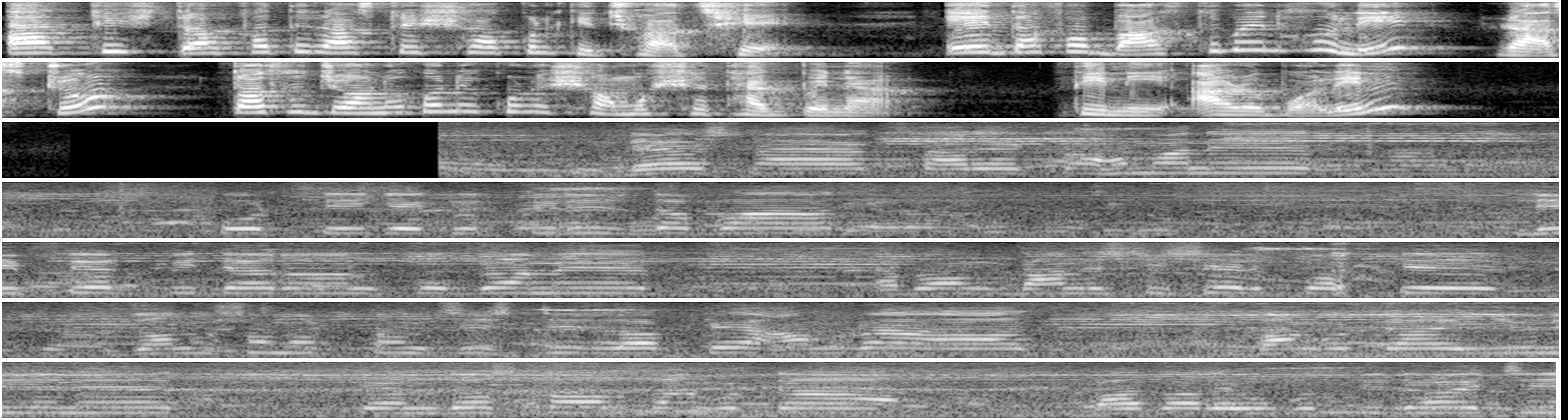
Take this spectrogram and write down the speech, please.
একত্রিশ দফাতে রাষ্ট্রের সকল কিছু আছে। এই দফা বাস্তবায়ন হলে রাষ্ট্র তথা জনগণের কোনো সমস্যা থাকবে না। তিনি আরও বলেন তারেক রহমানের কর্তৃক একত্রিশ দফা লিফলেট বিতরণ প্রোগ্রামের এবং দানশিসের পক্ষে জনসমর্থন সৃষ্টির লক্ষ্যে আমরা আজ বাঙ্গুরডা ইউনিয়নের কেন্দ্রস্থল বাঙ্গুরডা বাজারে উপস্থিত হয়েছি।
